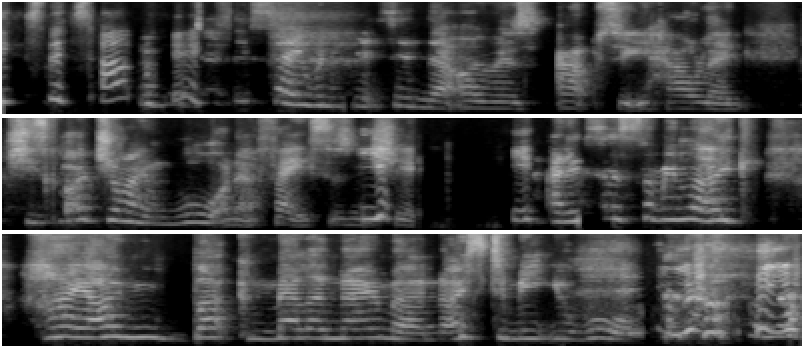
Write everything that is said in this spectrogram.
is this happening? what does he say when he gets in there? I was absolutely howling. She's got a giant wart on her face, isn't Yeah. she? Yeah. And he says something like, Hi, I'm Buck Melanoma. Nice to meet you, wart. yeah.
